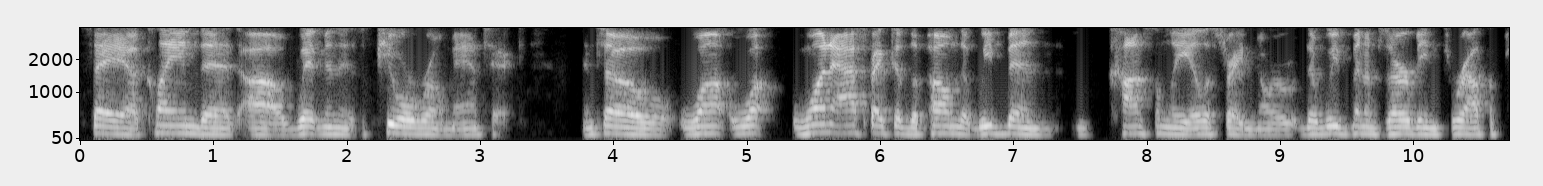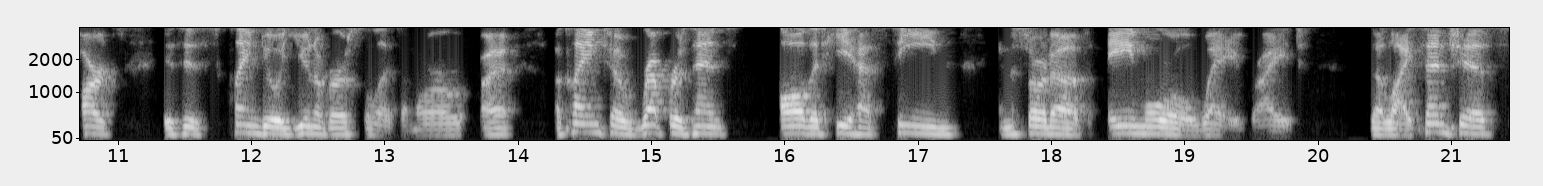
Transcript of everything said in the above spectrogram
say a claim that uh, Whitman is a pure romantic. And so one, one aspect of the poem that we've been constantly illustrating or that we've been observing throughout the parts is his claim to a universalism or a, a claim to represent all that he has seen in a sort of amoral way, right? The licentious,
